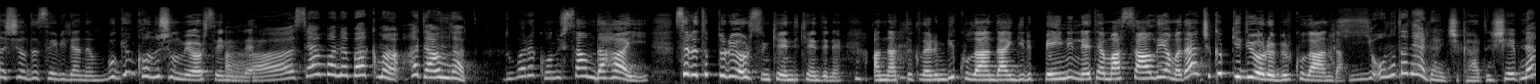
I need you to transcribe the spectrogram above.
Anlaşıldı Sevil Hanım. Bugün konuşulmuyor seninle. Aa, sen bana bakma. Hadi anlat. Duvara konuşsam daha iyi. Sırıtıp duruyorsun kendi kendine. Anlattıkların bir kulağından girip beyninle temas sağlayamadan çıkıp gidiyor öbür kulağından. İyi, onu da nereden çıkardın Şebnem?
